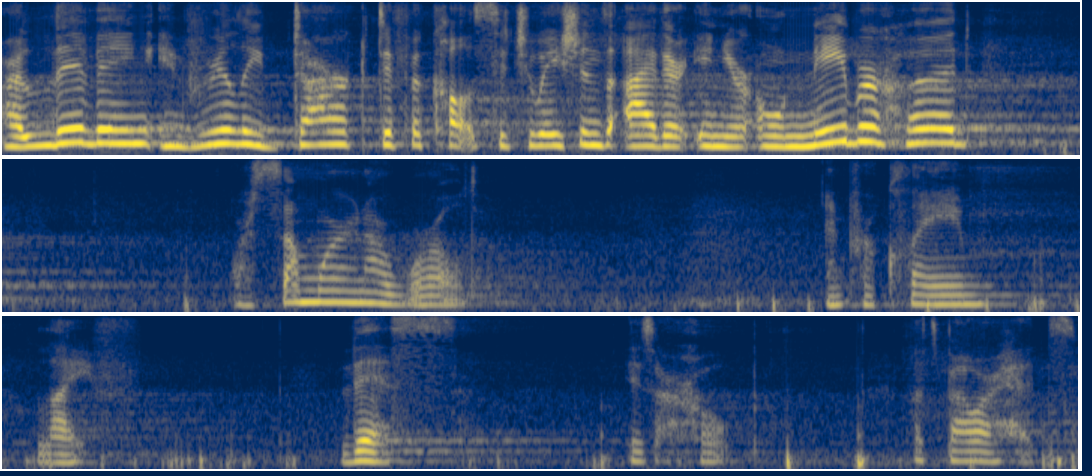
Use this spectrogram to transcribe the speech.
are living in really dark, difficult situations, either in your own neighborhood or somewhere in our world, and proclaim life. This is our hope. Let's bow our heads.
